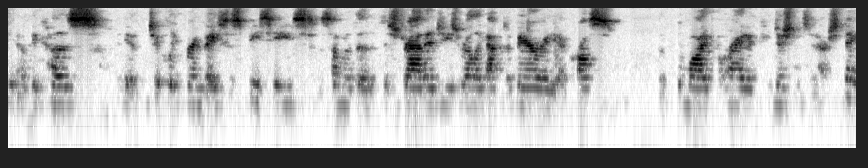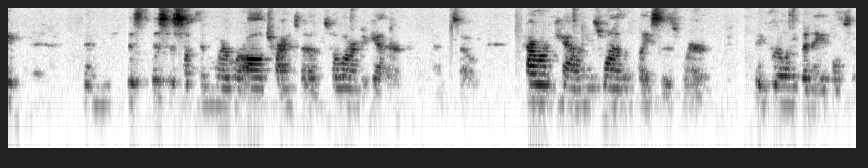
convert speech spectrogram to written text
you know, because you know, particularly for invasive species, some of the, the strategies really have to vary across the, the wide variety of conditions in our state. And this, this is something where we're all trying to, to learn together. And so Howard County is one of the places where they've really been able to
